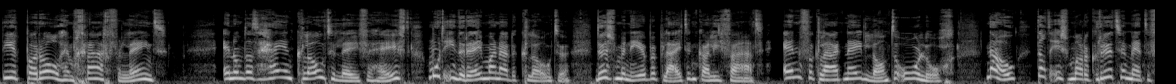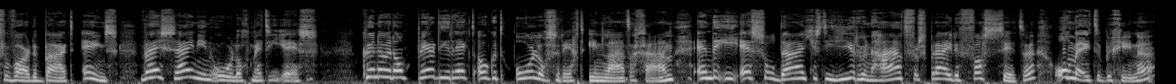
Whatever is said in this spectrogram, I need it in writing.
die het parool hem graag verleent. En omdat hij een klotenleven heeft, moet iedereen maar naar de kloten. Dus meneer bepleit een kalifaat en verklaart Nederland de oorlog. Nou, dat is Mark Rutte met de verwarde baard eens. Wij zijn in oorlog met IS. Kunnen we dan per direct ook het oorlogsrecht in laten gaan en de IS-soldaatjes die hier hun haat verspreiden vastzetten om mee te beginnen?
